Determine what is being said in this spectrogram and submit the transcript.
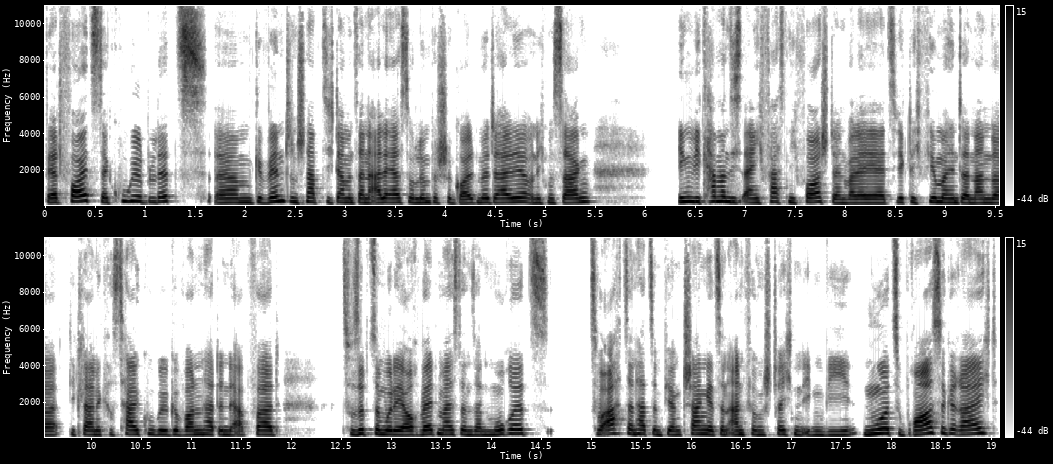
Bert Feutz, der Kugelblitz, ähm, gewinnt und schnappt sich damit seine allererste olympische Goldmedaille. Und ich muss sagen, irgendwie kann man sich es eigentlich fast nicht vorstellen, weil er ja jetzt wirklich viermal hintereinander die kleine Kristallkugel gewonnen hat in der Abfahrt. Zu 17 wurde er auch Weltmeister in St. Moritz. Zu 18 hat es in Pyeongchang jetzt in Anführungsstrichen irgendwie nur zu Bronze gereicht.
